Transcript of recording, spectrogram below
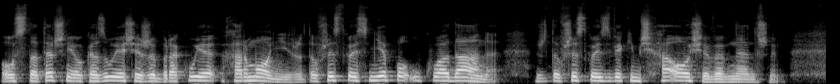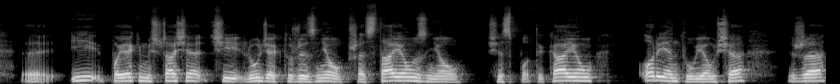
Ostatecznie okazuje się, że brakuje harmonii, że to wszystko jest niepoukładane, że to wszystko jest w jakimś chaosie wewnętrznym. I po jakimś czasie ci ludzie, którzy z nią przestają, z nią się spotykają, orientują się, że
